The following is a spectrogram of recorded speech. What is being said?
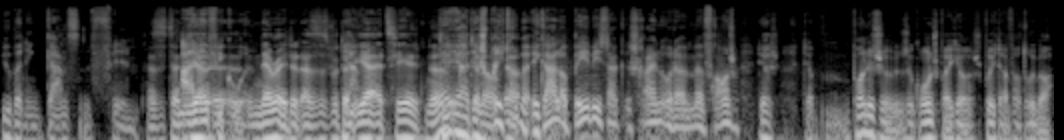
über den ganzen Film. Das ist dann Alle eher äh, Figuren. narrated, also es wird dann Ja. eher erzählt, ne? Der, ja, der Genau, spricht ja. drüber. Egal ob Babys da schreien oder äh, Frauen schreien. Der, der polnische Synchronsprecher spricht einfach drüber.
